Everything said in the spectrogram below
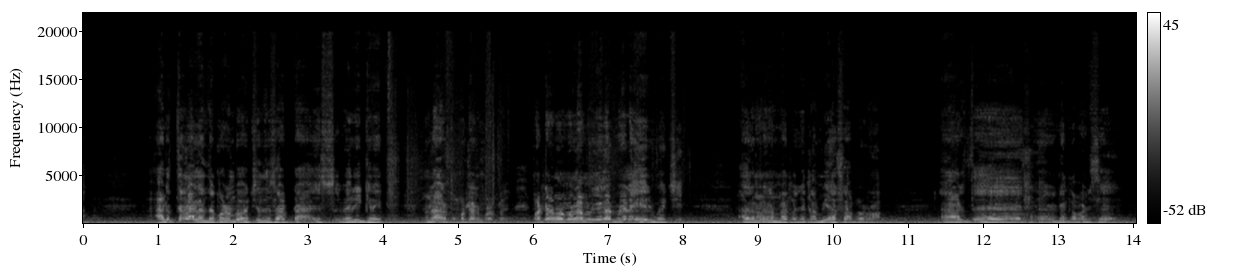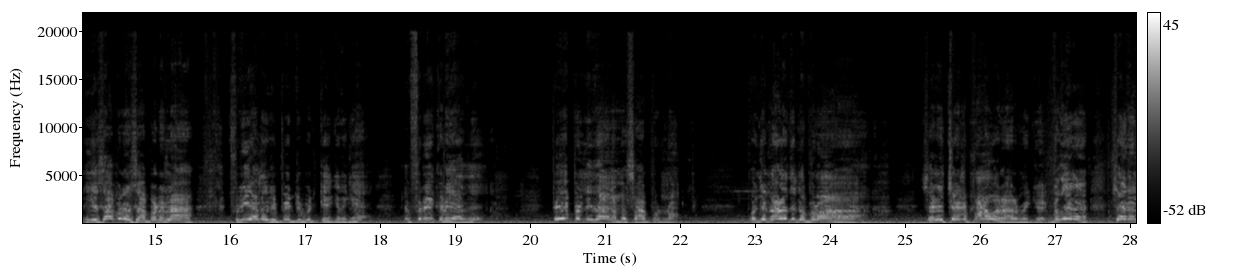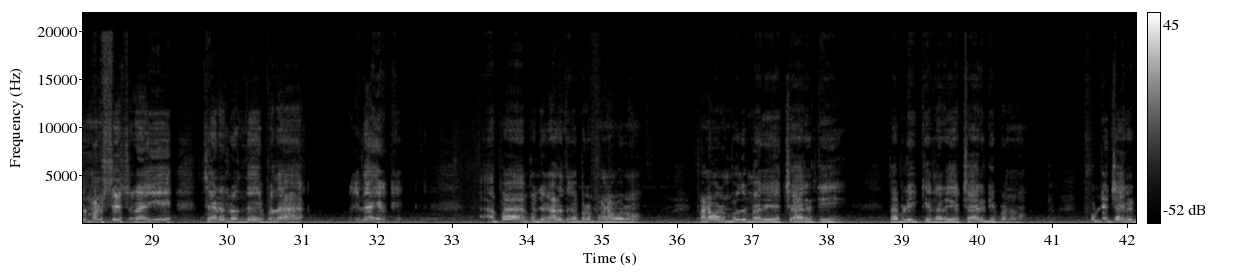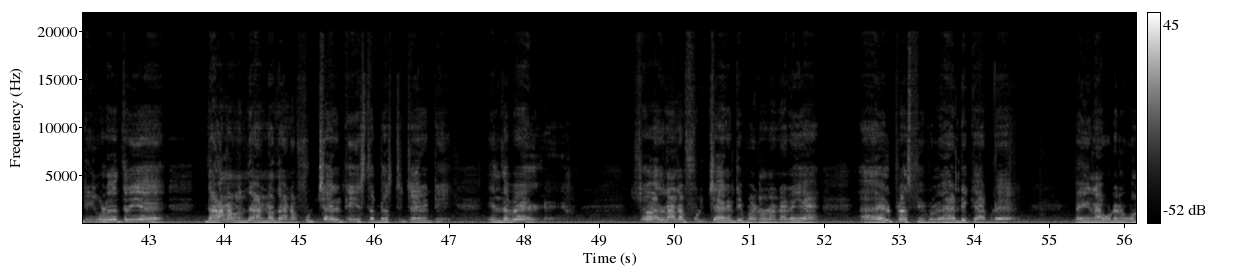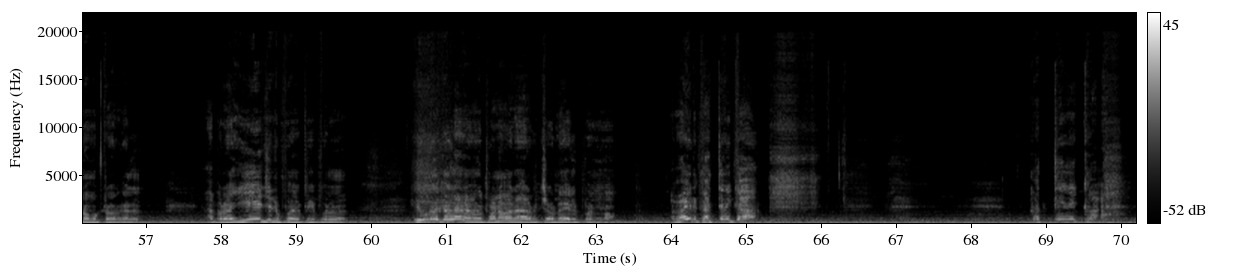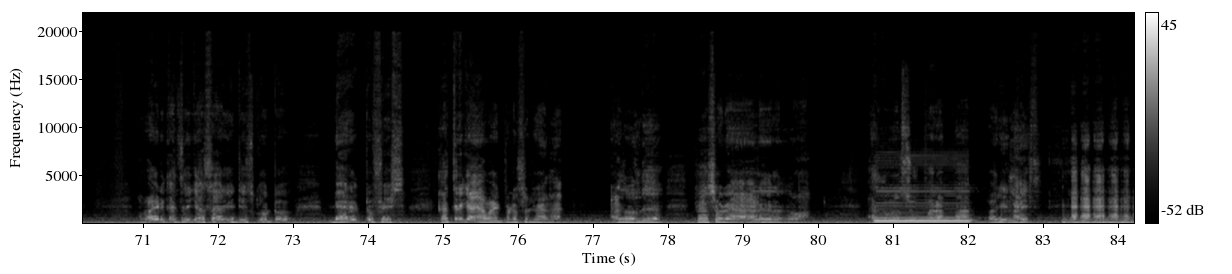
அடுத்த நாள் அந்த குழம்பை வச்சது சாப்பிட்டா இட்ஸ் வெரி கிரேட் நல்லாயிருக்கும் மட்டன் குழம்பு. மட்டன் குழம்புலாம் முன்னாடி விலை ஏறி போச்சு. அதனால் நம்ம கொஞ்சம் கம்மியாக சாப்பிட்றோம். அடுத்து என்ன கமெண்ட்ஸு நீங்கள் சாப்பிட்ற சாப்பாடெல்லாம் ஃப்ரீயான ரிப்பீட் ரிப்பீட் கேட்குறீங்க ஃப்ரீ கிடையாது. பே பண்ணி தான் நம்ம சாப்பிட்ணும். கொஞ்ச காலத்துக்கு அப்புறம் சில சேனல் பணம் வர ஆரம்பிக்கும். இப்போ தான் சேனல் மனஸ்டேஷன் ஆகி சேனல் வந்து இப்போ தான் இதாக இருக்குது அப்போ கொஞ்ச காலத்துக்கு அப்புறம் பணம் வரும். பணம் வரும்போது இது மாதிரி சேரிட்டி பப்ளிக்கு நிறைய சேரிட்டி பண்ணணும். ஃபுட்டு சேரிட்டி உலகத்திலேயே தானம் வந்து அன்னதானம். Food charity is the best charity in the world so அதனால் ஃபுட் சேரிட்டி பண்ணணும். நிறைய ஹெல்ப்லெஸ் பீப்புள் ஹேண்டிகேப்டு மெயினாக உடல் ஊனமுற்றோர்கள் அப்புறம் ஏஜ்டு பீப்புள் இவங்களுக்கெல்லாம் நம்ம பணம் வர ஆரம்பித்தோன்னே ஹெல்ப் பண்ணணும். அவாய்டு கத்திரிக்காய்? கத்திரிக்காய் அவாய்டு கத்திரிக்காய் sir it is go to direct to face கத்திரிக்காய் அவாய்ட் பண்ண சொல்கிறாங்க அது வந்து ஃபேஸோட அழகு இருக்கும். அது சூப்பர் அப்பா. வெரி நைஸ்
